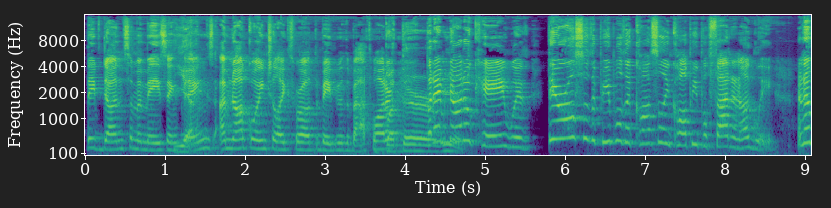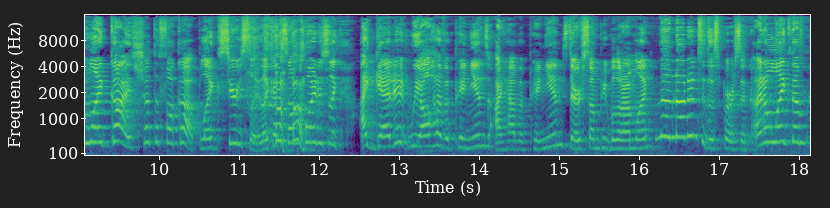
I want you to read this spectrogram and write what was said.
They've done some amazing Yeah. things. I'm not going to like throw out the baby with the bathwater. But they're But I'm not okay with. They're also the people that constantly call people fat and ugly. And I'm like, guys, shut the fuck up. Like, seriously. Like, at some point, it's like, I get it. We all have opinions. I have opinions. There are some people that I'm like, no, I'm not into this person. I don't like them.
